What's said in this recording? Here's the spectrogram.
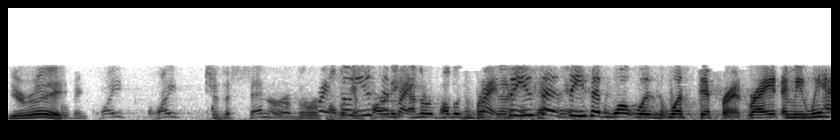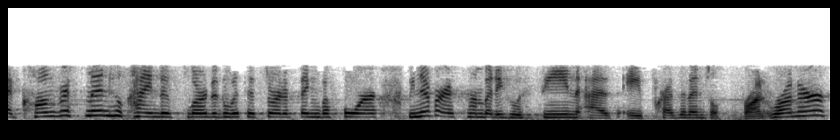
You're right. moving quite quite to the center of the Right, so Republican you Party said, right, and the Republican right. So you said, so you said what was what's different, right? I mean, we had congressmen who kind of flirted with this sort of thing before. We never had somebody who was seen as a presidential frontrunner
